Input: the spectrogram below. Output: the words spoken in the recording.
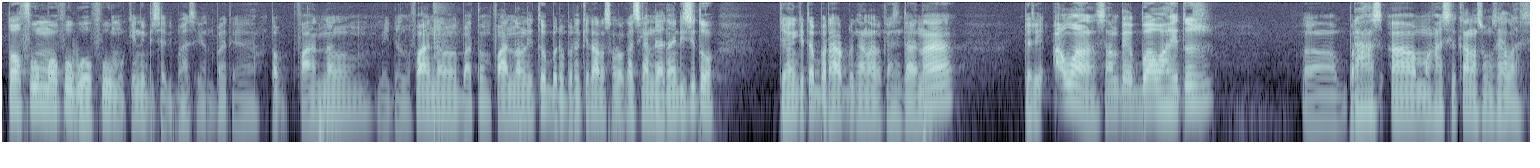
tofu, mofu, bofu. Mungkin ini bisa dibahas Pak ya. Top funnel, middle funnel, bottom funnel itu benar-benar kita harus alokasikan dana di situ. Jangan kita berharap dengan alokasi dana dari awal sampai bawah itu uh, berhas uh, menghasilkan langsung sales.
